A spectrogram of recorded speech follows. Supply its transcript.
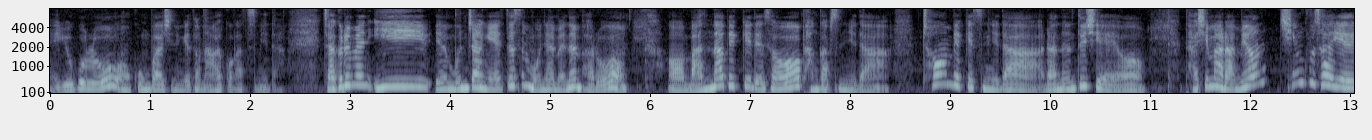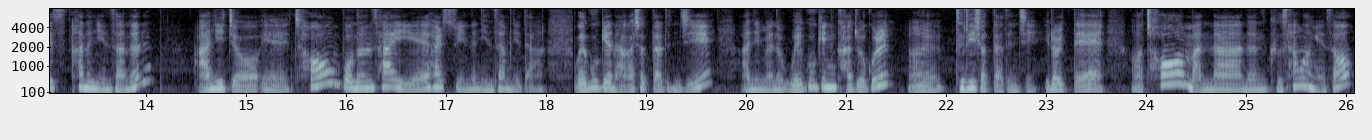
예, 요걸로 어, 공부하시는 게 더 나을 것 같습니다. 자, 그러면 이 문장의 뜻은 뭐냐면은 바로 어, 만나 뵙게 돼서 반갑습니다. 처음 뵙겠습니다. 라는 뜻이에요. 다시 말하면 친구 사이에 하는 인사는 아니죠. 예, 처음 보는 사이에 할 수 있는 인사입니다. 외국에 나가셨다든지 아니면 외국인 가족을 어, 들이셨다든지 이럴 때 어, 처음 만나는 그 상황에서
